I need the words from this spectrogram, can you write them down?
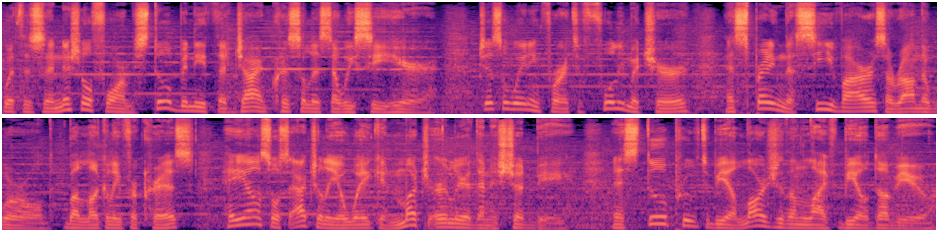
with its initial form still beneath the giant chrysalis that we see here, just waiting for it to fully mature and spreading the C virus around the world. But luckily for Chris, Chaos was actually awakened much earlier than it should be, and it still proved to be a larger than life BOW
